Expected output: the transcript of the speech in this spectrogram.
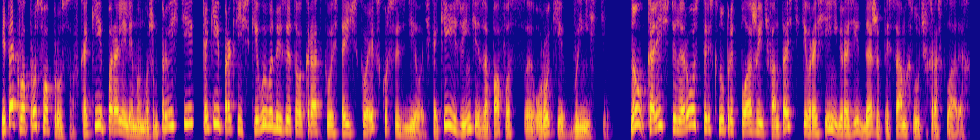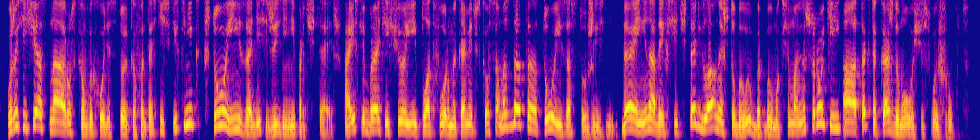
Итак, вопрос вопросов. Какие параллели мы можем провести? Какие практические выводы из этого краткого исторического экскурса сделать? Какие, извините за пафос, уроки вынести? Ну, количественный рост, рискну предположить, фантастики в России не грозит даже при самых лучших раскладах. Уже сейчас на русском выходит столько фантастических книг, что и за 10 жизней не прочитаешь. А если брать еще и платформы коммерческого самоздата, то и за 100 жизней. Да, и не надо их все читать, главное, чтобы выбор был максимально широкий, а так-то каждому овощу свой фрукт.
